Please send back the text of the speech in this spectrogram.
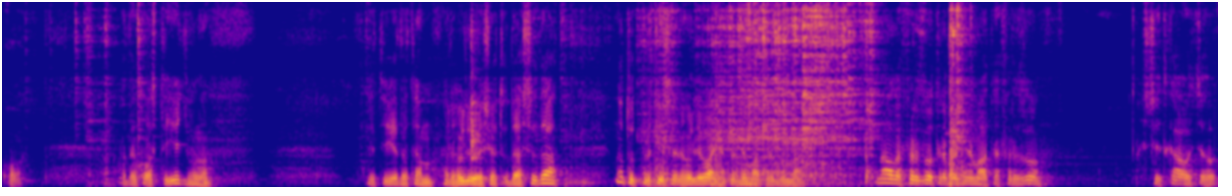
О. Отако стоїть воно. Відповідно, там регулюєш туди-сюди. Ну тут простіше регулювання, тут нема проблем. Ну, але фрезу треба знімати. Фрезу щитка оцього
